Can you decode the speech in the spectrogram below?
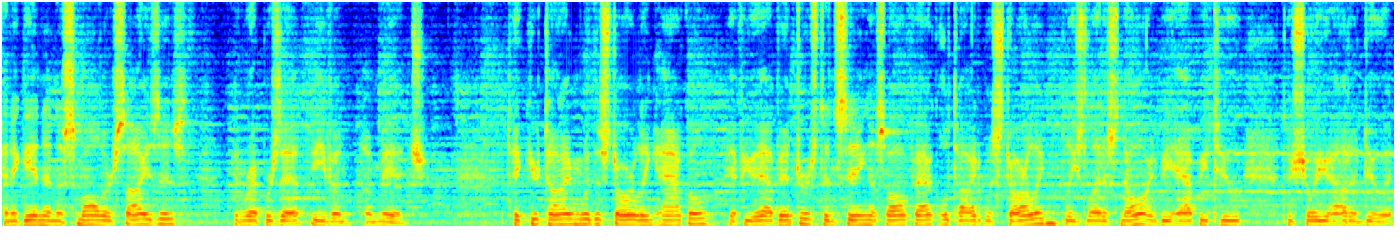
and again in the smaller sizes, can represent even a midge. Take your time with the starling hackle. If you have interest in seeing a soft hackle tied with starling, please let us know. I'd be happy to, to show you how to do it.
